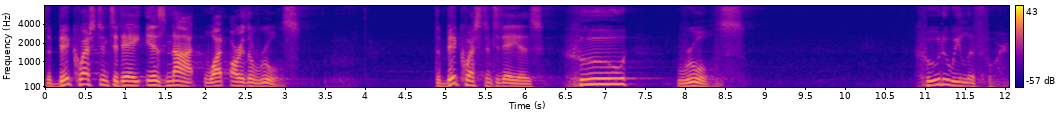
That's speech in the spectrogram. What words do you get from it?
The big question today is not what are the rules? The big question today is who rules? Who do we live for?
